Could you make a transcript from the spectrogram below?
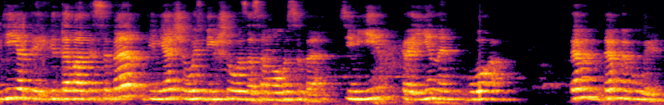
діяти і віддавати себе в ім'я чогось більшого за самого себе, сім'ї, країни, Бога. Де ми, де б ми були?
